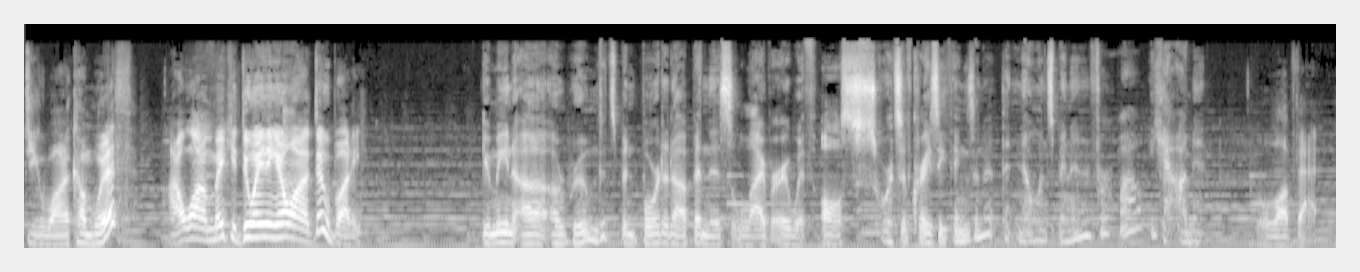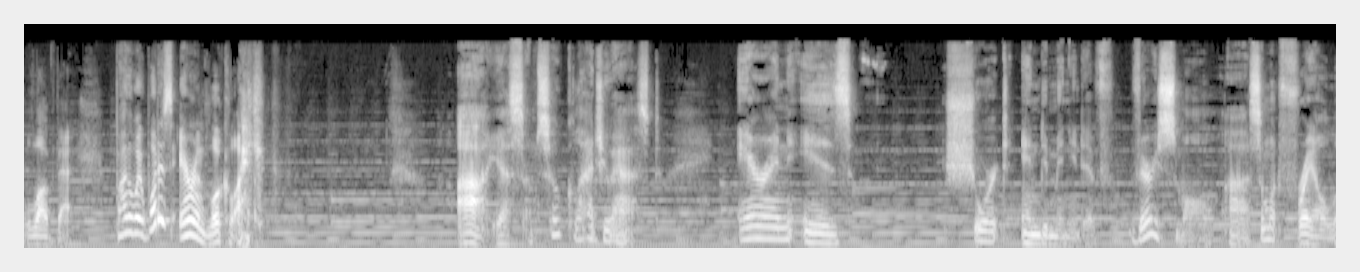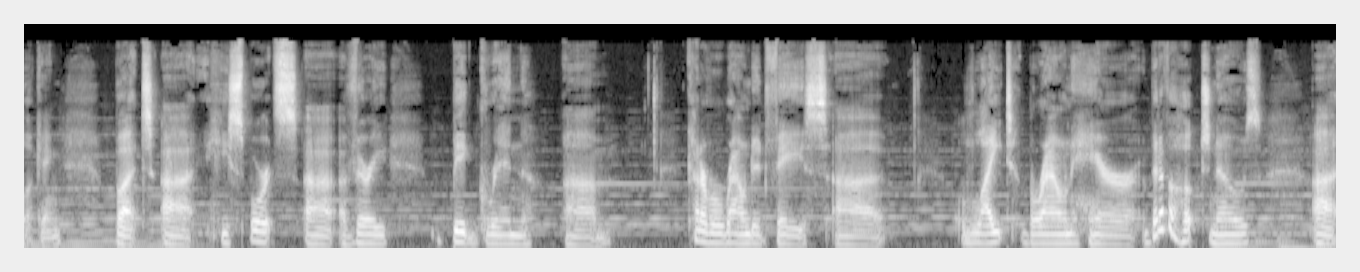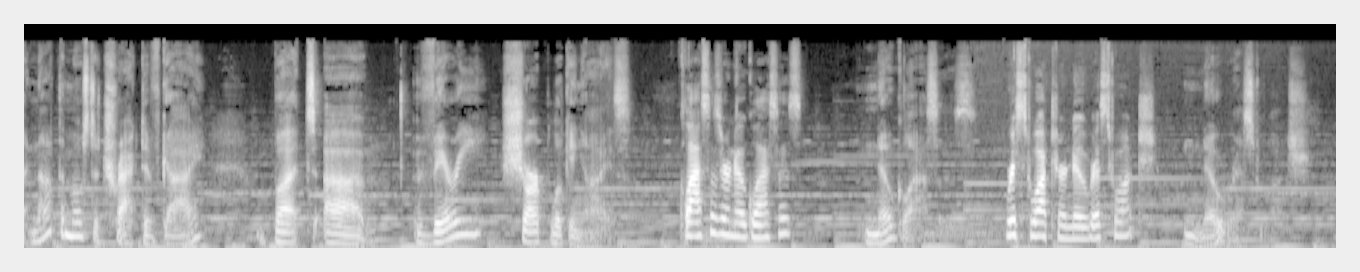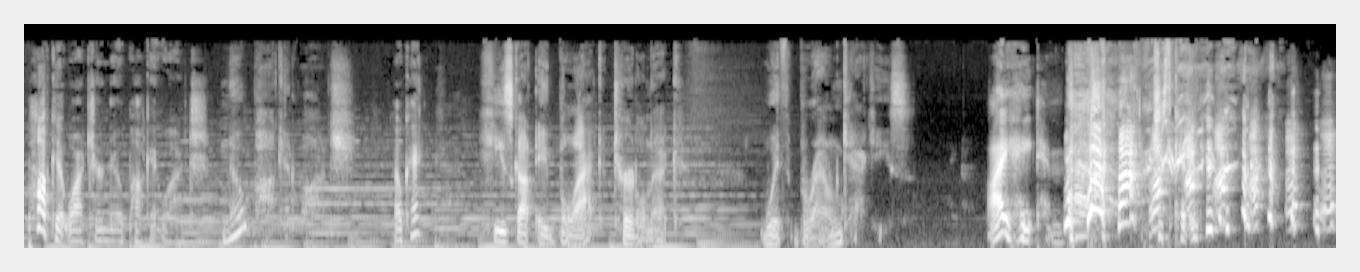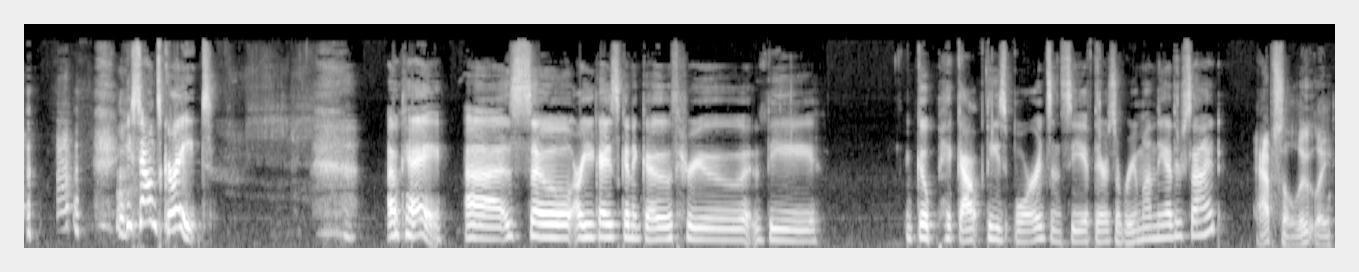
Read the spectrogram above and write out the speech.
Do you want to come with? I don't want to make you do anything you don't want to do, buddy. You mean a, a room that's been boarded up in this library with all sorts of crazy things in it that no one's been in for a while? Yeah, I'm in. Love that. Love that. By the way, what does Aaron look like? Ah, yes, I'm so glad you asked. Aaron is short and diminutive, very small, uh, somewhat frail looking, but uh, he sports uh, a very big grin, um, kind of a rounded face, uh, light brown hair, a bit of a hooked nose, uh, not the most attractive guy, but uh, very sharp looking eyes. Glasses or no glasses? No glasses. Wristwatch or no wristwatch? No wristwatch. Pocket watch or no pocket watch? No pocket watch. Okay. He's got a black turtleneck with brown khakis. I hate him. Just kidding. he sounds great. Okay. Uh so are you guys going to go through the go pick out these boards and see if there's a room on the other side? Absolutely.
